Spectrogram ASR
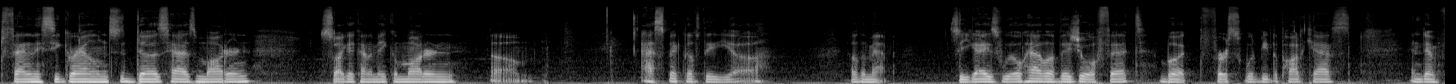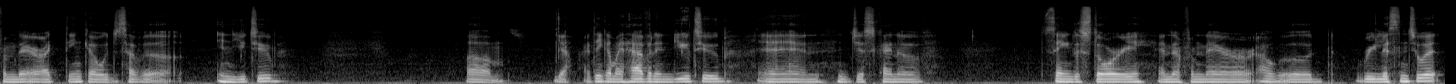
fantasy grounds, does has modern, so I could kind of make a modern um, aspect of the uh, of the map. So you guys will have a visual effect, but first would be the podcast and then from there I think I will just have a in YouTube. Um, yeah, I think I might have it in YouTube and just kind of saying the story, and then from there I would re-listen to it,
